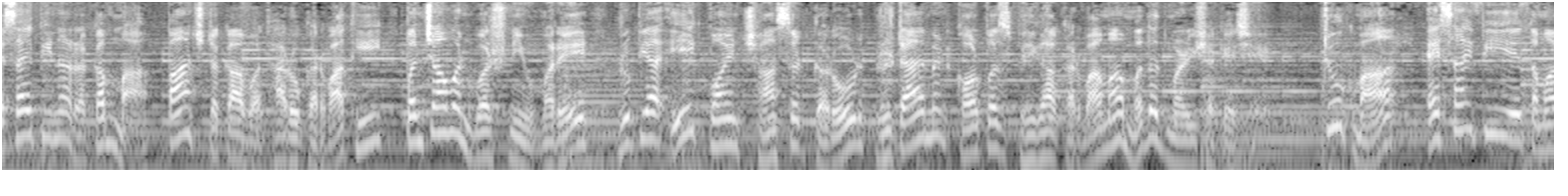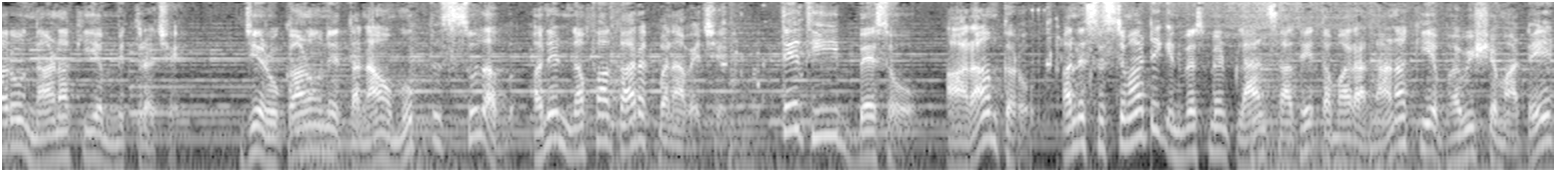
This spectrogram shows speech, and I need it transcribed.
એસઆઈપીના રકમમાં પાંચ ટકા વધારો કરવાથી પંચાવન વર્ષની ઉંમરે રૂપિયા એક પોઈન્ટ છાસઠ કરોડ રિટાયરમેન્ટ કોર્પસ ભેગા કરવામાં મદદ મળી શકે છે. ટૂંકમાં એસઆઈપી એ તમારો નાણાકીય મિત્ર છે. જે રોકાણોને તણાવ મુક્ત સુલભ અને નફાકારક બનાવે છે. તેથી બેસો, આરામ કરો અને સિસ્ટમેટિક ઇન્વેસ્ટમેન્ટ પ્લાન સાથે તમારા નાણાકીય ભવિષ્ય માટે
